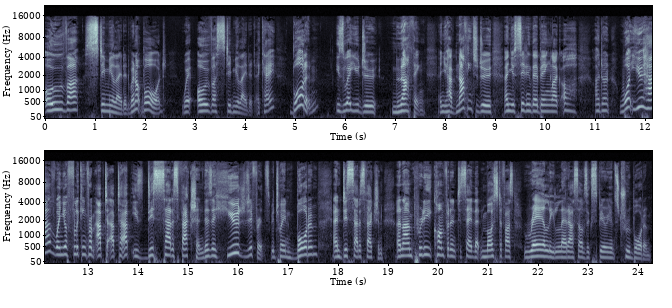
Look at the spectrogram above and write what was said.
overstimulated. We're not bored, we're overstimulated, okay? Boredom is where you do nothing and you have nothing to do and you're sitting there being like, oh, I don't. What you have when you're flicking from app to app to app is dissatisfaction. There's a huge difference between boredom and dissatisfaction. And I'm pretty confident to say that most of us rarely let ourselves experience true boredom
